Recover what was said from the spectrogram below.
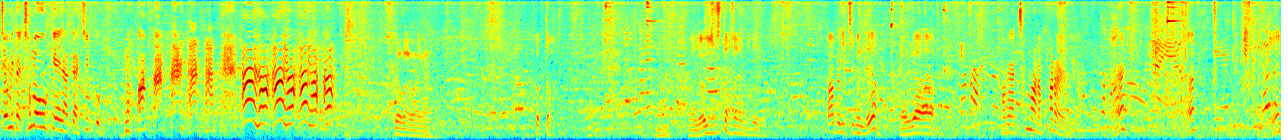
좀 이따 처먹을게 잠깐 찍고. 아하 아하 아하 아. 이거 봐봐요. 그것도. 어, 여기 진짜 이게 빠베기 집인데요. 여기가 하루에 한 천만 원 팔아요 여기가. 어? 어? 예.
